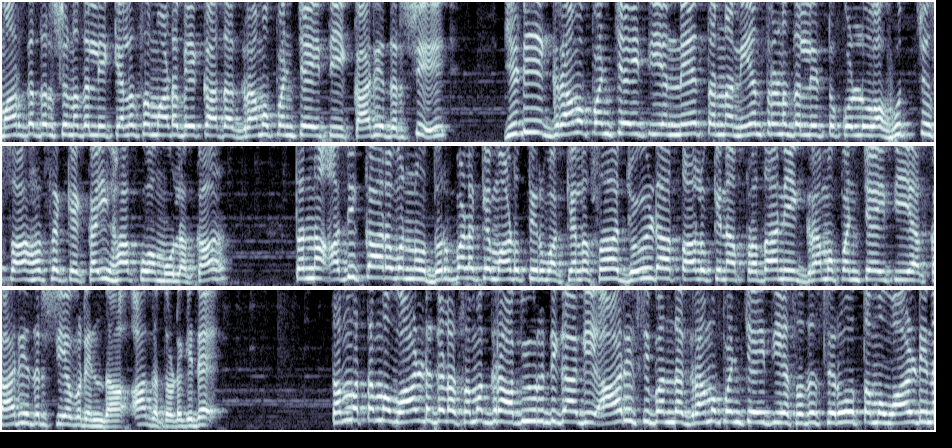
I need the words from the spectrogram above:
ಮಾರ್ಗದರ್ಶನದಲ್ಲಿ ಕೆಲಸ ಮಾಡಬೇಕಾದ ಗ್ರಾಮ ಪಂಚಾಯಿತಿ ಕಾರ್ಯದರ್ಶಿ ಇಡೀ ಗ್ರಾಮ ಪಂಚಾಯಿತಿಯನ್ನೇ ತನ್ನ ನಿಯಂತ್ರಣದಲ್ಲಿಟ್ಟುಕೊಳ್ಳುವ ಹುಚ್ಚು ಸಾಹಸಕ್ಕೆ ಕೈ ಹಾಕುವ ಮೂಲಕ ತನ್ನ ಅಧಿಕಾರವನ್ನು ದುರ್ಬಳಕೆ ಮಾಡುತ್ತಿರುವ ಕೆಲಸ ಜೋಯಿಡಾ ತಾಲೂಕಿನ ಪ್ರಧಾನಿ ಗ್ರಾಮ ಪಂಚಾಯಿತಿಯ ಕಾರ್ಯದರ್ಶಿಯವರಿಂದ ಆಗತೊಡಗಿದೆ. ತಮ್ಮ ತಮ್ಮ ವಾರ್ಡ್ಗಳ ಸಮಗ್ರ ಅಭಿವೃದ್ಧಿಗಾಗಿ ಆರಿಸಿ ಬಂದ ಗ್ರಾಮ ಪಂಚಾಯಿತಿಯ ಸದಸ್ಯರು ತಮ್ಮ ವಾರ್ಡಿನ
